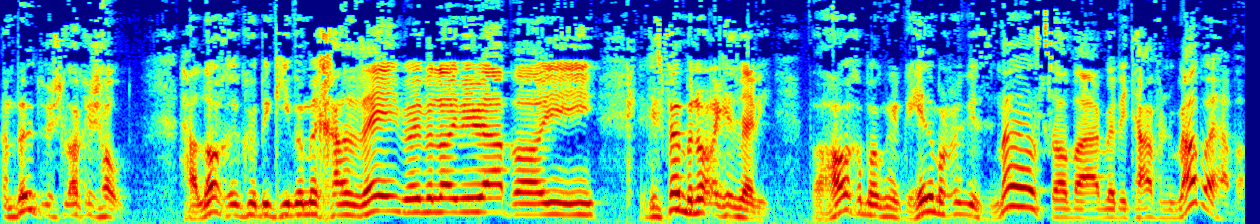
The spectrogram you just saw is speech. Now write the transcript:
and both Rish Lakish hold Halacha Rabbi Kiva Machavei V'loi Mi Rabbi like his friend but not like his Rabbi V'hach Bakimifki Hina Machavei is Masava Rabbi Tarfon Rabbi Hava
